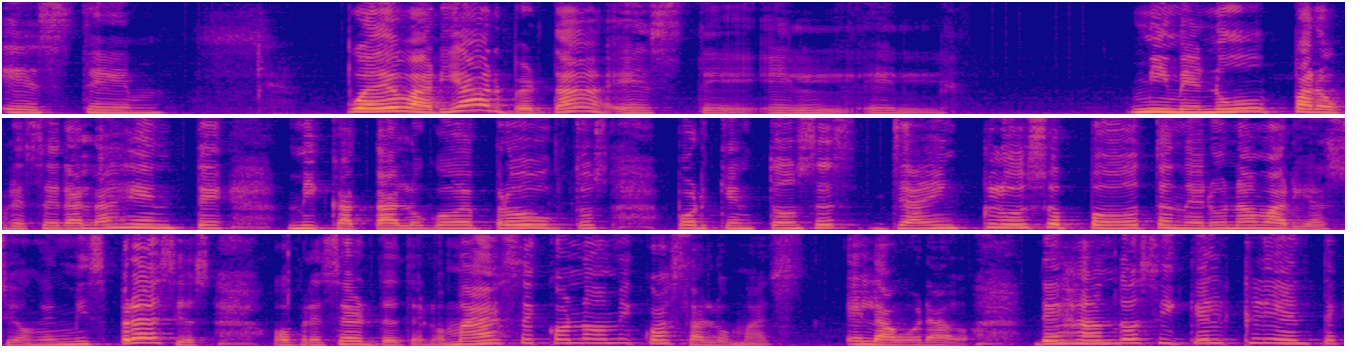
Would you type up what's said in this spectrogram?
este, puede variar, ¿verdad? Este, el, mi menú para ofrecer a la gente, mi catálogo de productos, porque entonces ya incluso puedo tener una variación en mis precios, ofrecer desde lo más económico hasta lo más elaborado, dejando así que el cliente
